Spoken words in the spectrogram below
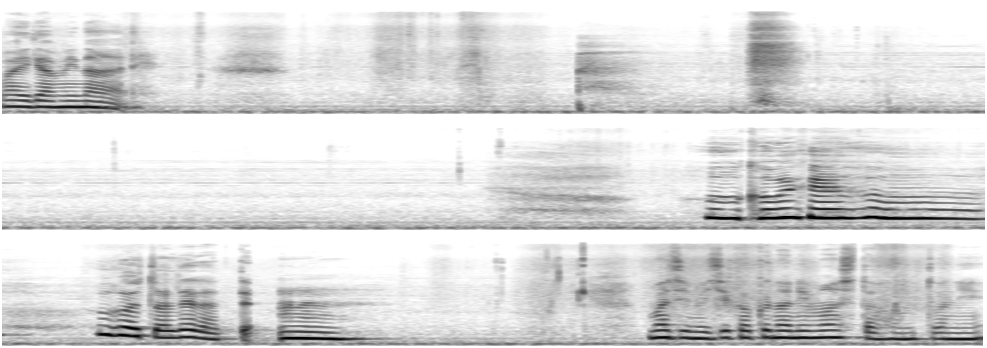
前髪ない。髪がよかったねだって。うん。マジ短くなりました本当に。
